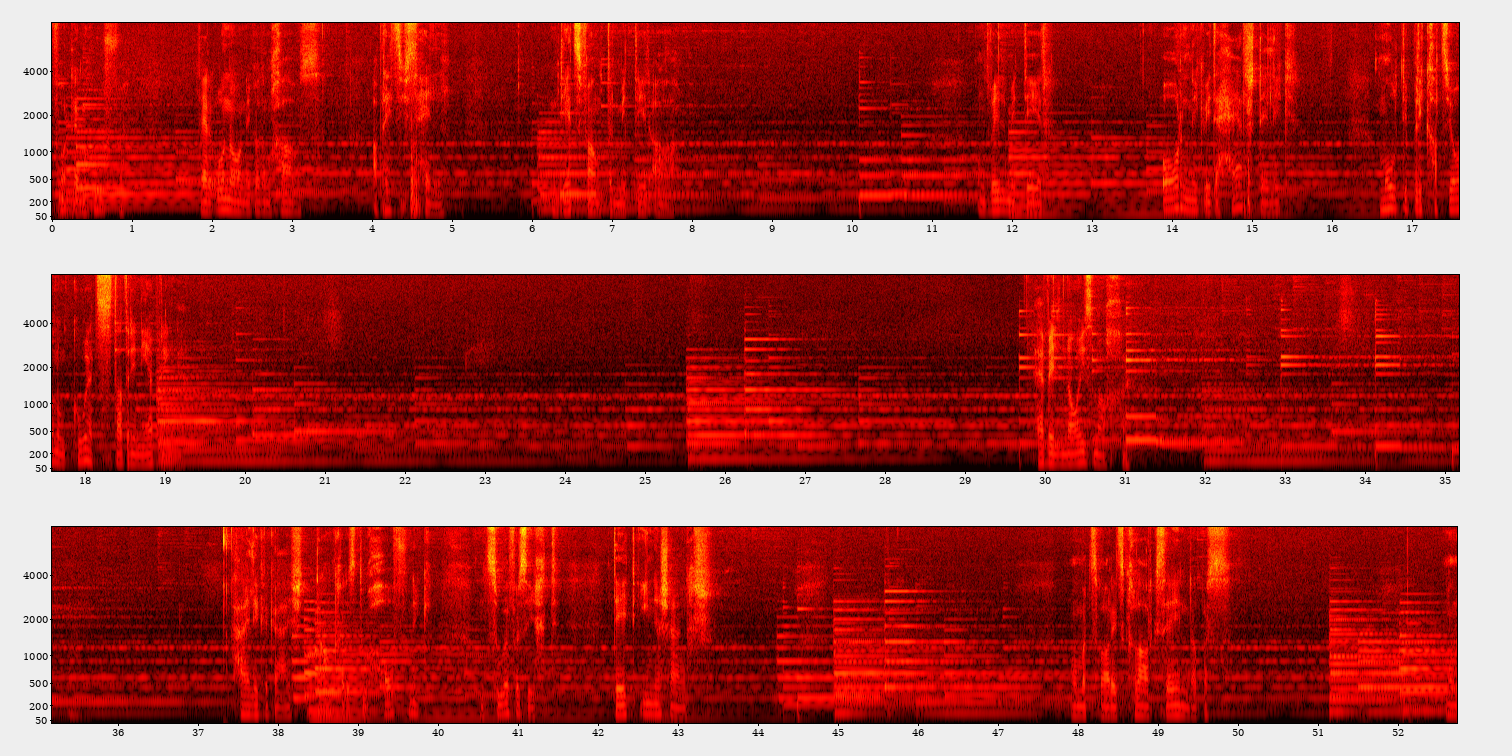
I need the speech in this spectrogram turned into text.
vor dem Haufen, der Unordnung oder dem Chaos. Aber jetzt ist es hell. Und jetzt fängt er mit dir an. Und will mit dir Ordnung, Wiederherstellung, Multiplikation und Gutes da drin bringen. Er will Neues machen. Heiliger Geist, danke, dass du Hoffnung und Zuversicht dort hineinschenkst. Wo wir zwar jetzt klar sehen, aber es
